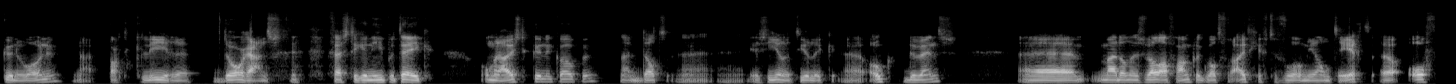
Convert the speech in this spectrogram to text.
kunnen wonen. Nou, particulieren doorgaans vestigen een hypotheek om een huis te kunnen kopen. Nou, dat uh, is hier natuurlijk uh, ook de wens. Uh, maar dan is wel afhankelijk wat voor uitgiftevorm je hanteert, of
